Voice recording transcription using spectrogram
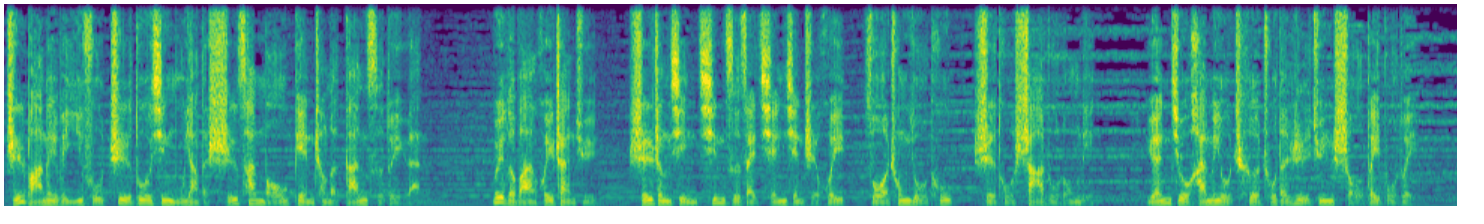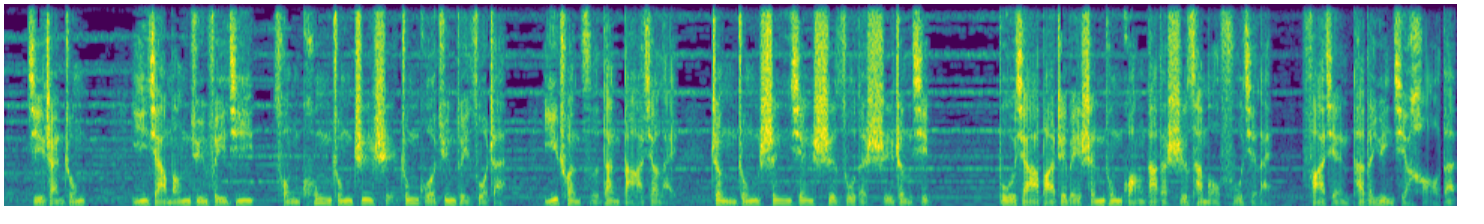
只把那位一副智多星模样的石参谋变成了敢死队员。为了挽回战局，石正信亲自在前线指挥，左冲右突，试图杀入龙陵，援救还没有撤出的日军守备部队。激战中。一架盟军飞机从空中支持中国军队作战，一串子弹打下来，正中身先士卒的石正信。部下把这位神通广大的石参谋扶起来，发现他的运气好的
